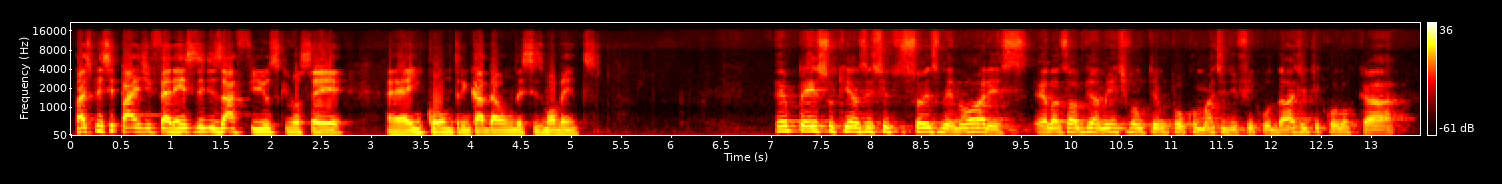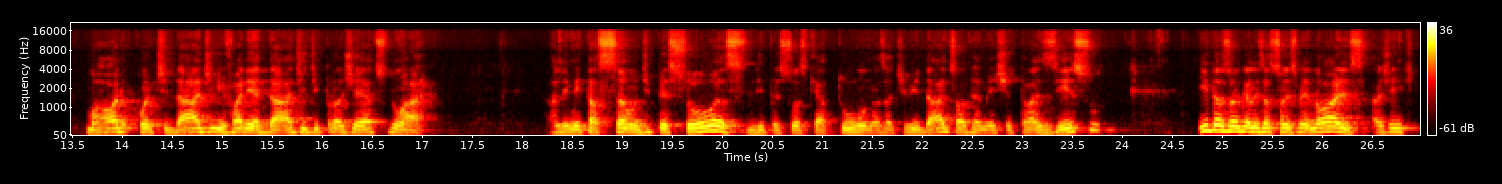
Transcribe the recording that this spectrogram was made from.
quais as principais diferenças e desafios que você é, encontra em cada um desses momentos? Eu penso que as instituições menores, elas obviamente vão ter um pouco mais de dificuldade de colocar maior quantidade e variedade de projetos no ar. A limitação de pessoas, de pessoas que atuam nas atividades, obviamente traz isso. E das organizações menores, a gente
